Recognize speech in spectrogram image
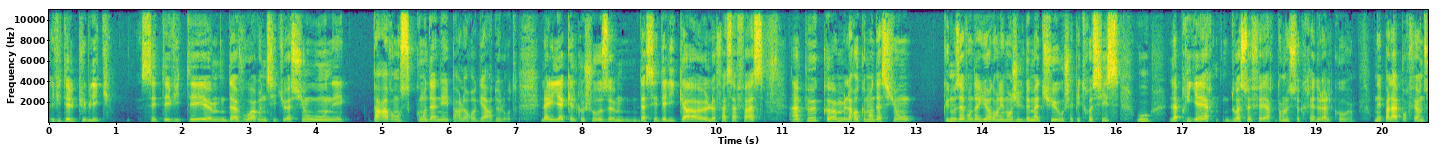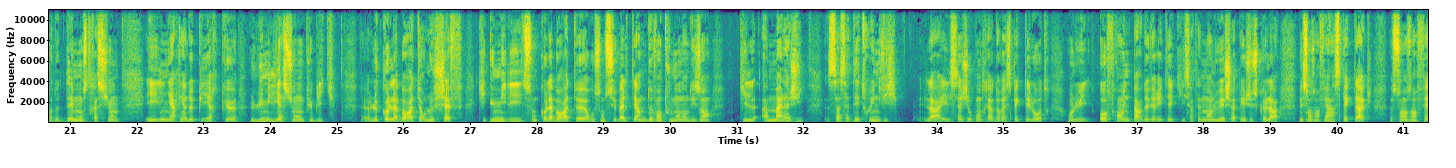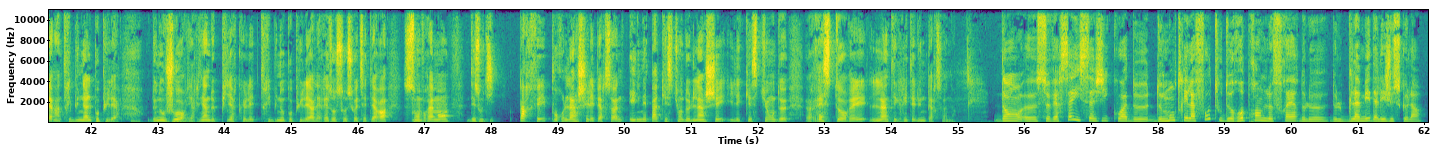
Éviter le public, c'est éviter euh, d'avoir une situation où on est par avance condamné par le regard de l'autre. Là, il y a quelque chose euh, d'assez délicat, le face-à-face, un peu comme la recommandation que nous avons d'ailleurs dans l'évangile de Matthieu au chapitre 6, où la prière doit se faire dans le secret de l'alcôve. On n'est pas là pour faire une sorte de démonstration, et il n'y a rien de pire que l'humiliation en public. Euh, le collaborateur, le chef, qui humilie son collaborateur ou son subalterne devant tout le monde en disant qu'il a mal agi. Ça, ça détruit une vie. Là, il s'agit au contraire de respecter l'autre en lui offrant une part de vérité qui certainement lui échappait jusque-là, mais sans en faire un spectacle, sans en faire un tribunal populaire. De nos jours, il n'y a rien de pire que les tribunaux populaires, les réseaux sociaux, etc. sont vraiment des outils parfaits pour lyncher les personnes. Et il n'est pas question de lyncher, il est question de restaurer l'intégrité d'une personne. Dans euh, ce verset, il s'agit quoi? De, montrer la faute ou de reprendre le frère, de le blâmer, d'aller jusque-là?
